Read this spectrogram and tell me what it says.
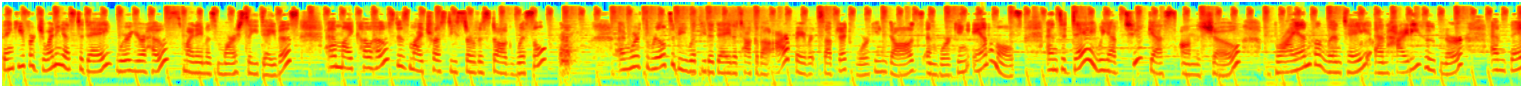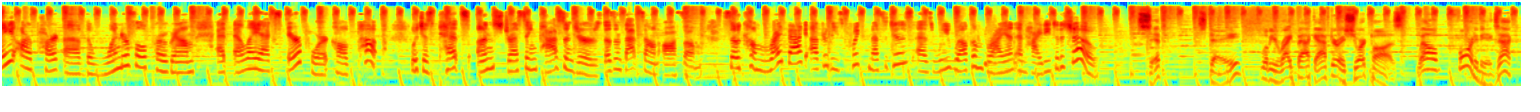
Thank you for joining us today. We're your hosts. My name is Marcie Davis, and my co host is my trusty service dog, Whistle. And we're thrilled to be with you today to talk about our favorite subject, working dogs and working animals. And today we have two guests on the show, Brian Valente and Heidi Huebner, and they are part of the wonderful program at LAX Airport called PUP which is Pets Unstressing Passengers. Doesn't that sound awesome? So come right back after these quick messages as we welcome Brian and Heidi to the show. Sit, stay. We'll be right back after a short pause. Well, four to be exact.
